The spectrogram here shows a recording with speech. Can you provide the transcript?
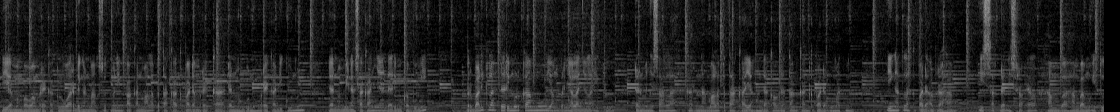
dia membawa mereka keluar dengan maksud menimpakan malapetaka kepada mereka dan membunuh mereka di gunung dan membinasakannya dari muka bumi? Berbaliklah dari murkamu yang bernyala-nyala itu dan menyesallah karena malapetaka yang hendak kau datangkan kepada umatmu. Ingatlah kepada Abraham, Ishak dan Israel, hamba-hambamu itu,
